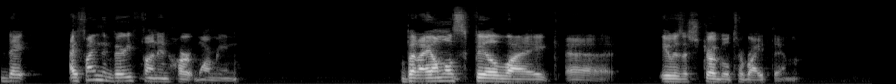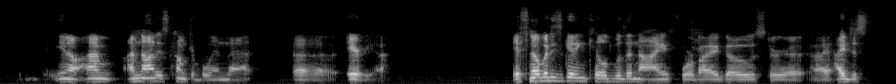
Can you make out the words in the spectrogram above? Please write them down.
they, I find them very fun and heartwarming, but I almost feel like uh, it was a struggle to write them. You know, I'm I'm not as comfortable in that uh, area if nobody's getting killed with a knife or by a ghost or a, I, I just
